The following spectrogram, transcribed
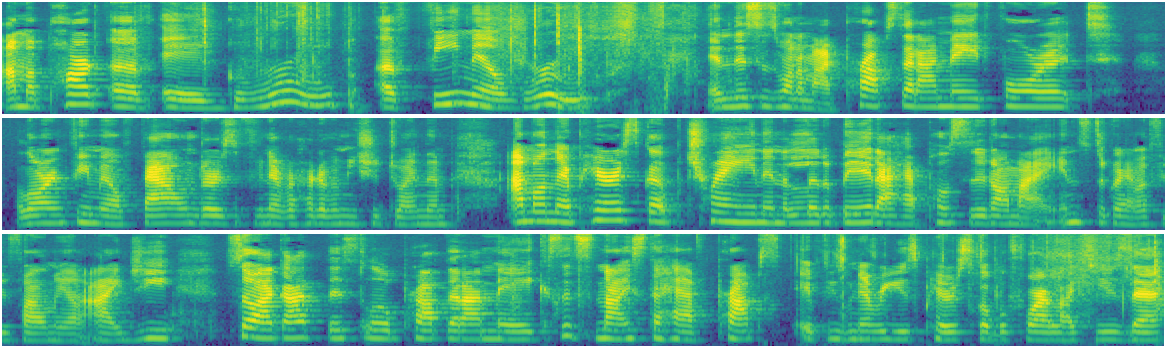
I'm a part of a group, a female group, and this is one of my props that I made for it. Alluring Female Founders. If you've never heard of them, you should join them. I'm on their Periscope train in a little bit. I have posted it on my Instagram if you follow me on IG. So I got this little prop that I made because it's nice to have props. If you've never used Periscope before, I like to use that.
